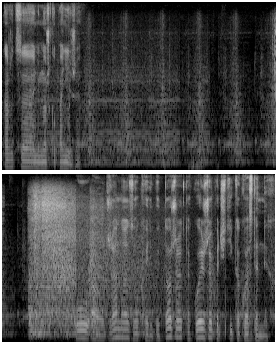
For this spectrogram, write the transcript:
кажется немножко пониже. У Ауджана звук ходьбы тоже такой же почти как у остальных.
